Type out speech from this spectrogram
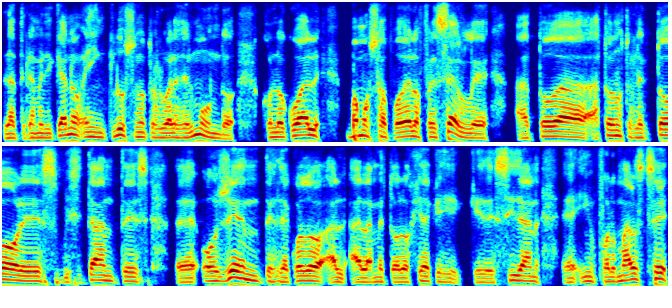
latinoamericano e incluso en otros lugares del mundo, con lo cual vamos a poder ofrecerle a, a todos nuestros lectores, visitantes, eh, oyentes, de acuerdo a, la metodología que, decidan eh, informarse,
